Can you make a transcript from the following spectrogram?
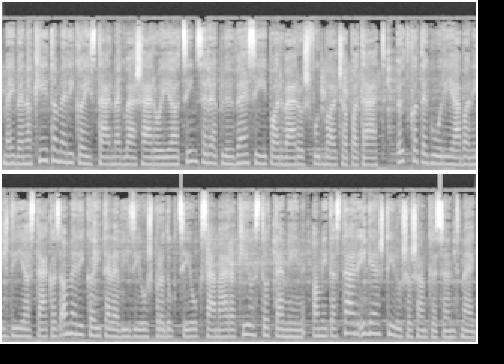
melyben a két amerikai sztár megvásárolja a címszereplő Velszi iparváros futballcsapatát, öt kategóriában is díjazták az amerikai televíziós produkciók számára kiosztott emin, amit a sztár igen stílusosan köszönt meg.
